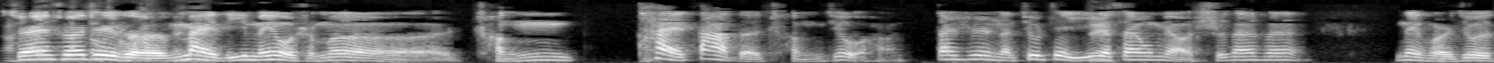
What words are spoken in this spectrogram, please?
啊虽然说这个麦麦迪没有什么成太大的成就哈，但是呢，就这一个三十五秒十三分，那会儿就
